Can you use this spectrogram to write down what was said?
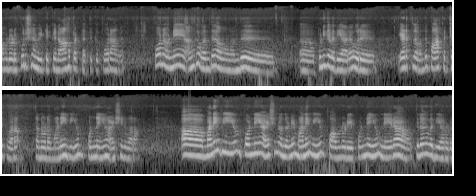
அவளோட புருஷன் வீட்டுக்கு நாகப்பட்டினத்துக்கு போகிறாங்க போனவுடனே அங்கே வந்து அவன் வந்து புனிதவதியாரை ஒரு இடத்துல வந்து பார்க்குறதுக்கு வரான். தன்னோட மனைவியும் பொண்ணையும் அழிச்சிட்டு வரான். மனைவியும் பொண்ணையும் அழிச்சின்னு வந்தோடனே மனைவியும் இப்போ அவனுடைய பொண்ணையும் நேராக திலகவதியாரோட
